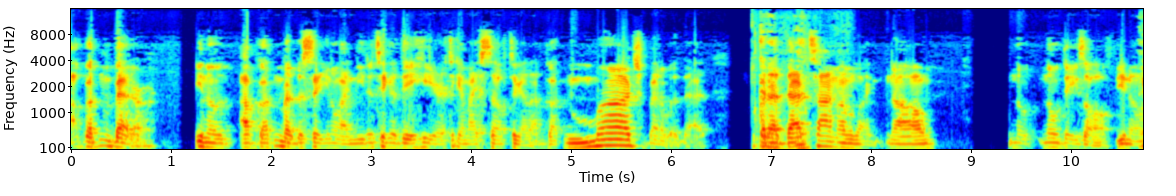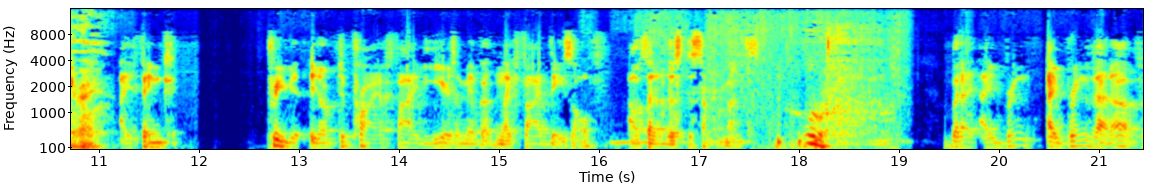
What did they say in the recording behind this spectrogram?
I've gotten better you know, I've gotten better to say, you know, I need to take a day here to get myself together. I've gotten much better with that. But at that time, I'm like, no, no, no days off. You know, right. I think previous, you know, to prior five years, I may have gotten like five days off outside of this the summer months. But I, I, bring I bring that up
